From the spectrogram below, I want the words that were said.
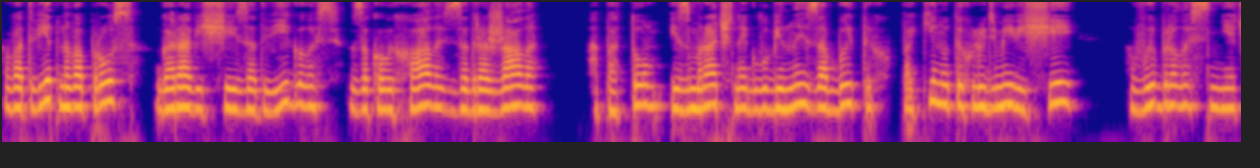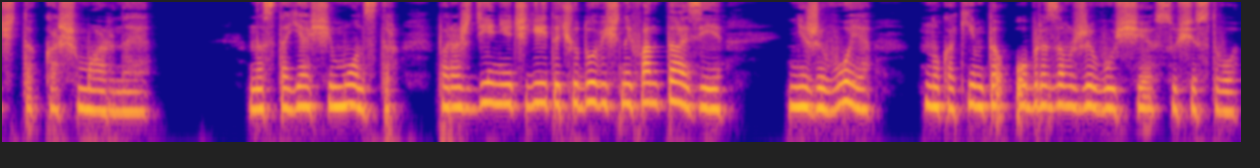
В ответ на вопрос гора вещей задвигалась, заколыхалась, задрожала, а потом из мрачной глубины забытых, покинутых людьми вещей выбралось нечто кошмарное. Настоящий монстр, порождение чьей-то чудовищной фантазии, неживое, но каким-то образом живущее существо.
